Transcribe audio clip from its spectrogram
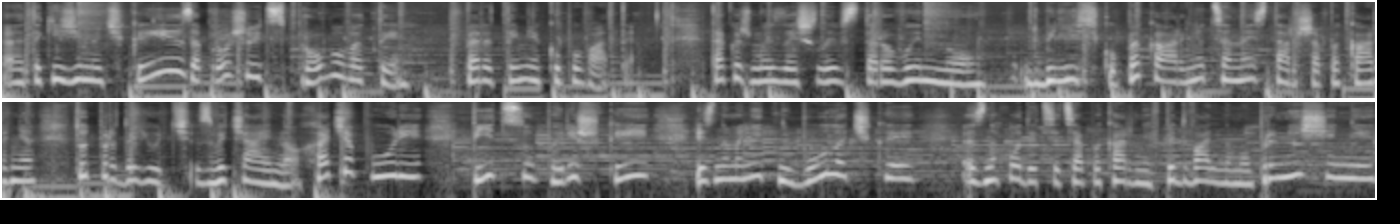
е, такі жіночки запрошують спробувати перед тим, як купувати. Також ми зайшли в старовинну тбіліську пекарню, це найстарша пекарня. Тут продають, звичайно, хачапурі, піцу, пиріжки, різноманітні булочки. Знаходиться ця пекарня в підвальному приміщенні.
